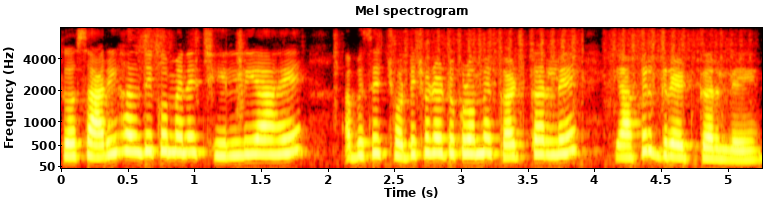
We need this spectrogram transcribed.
तो सारी हल्दी को मैंने छील लिया है। अब इसे छोटे छोटे टुकड़ों में कट कर लें या फिर ग्रेट कर लें।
